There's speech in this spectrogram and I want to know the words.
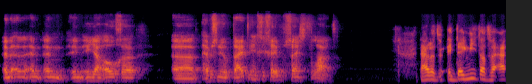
En, en, en, en in, in jouw ogen, uh, hebben ze nu op tijd ingegeven of zijn ze te laat? Nou, dat, ik denk niet dat we.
